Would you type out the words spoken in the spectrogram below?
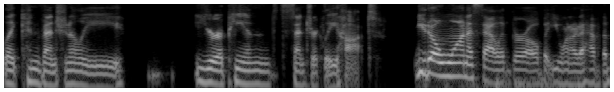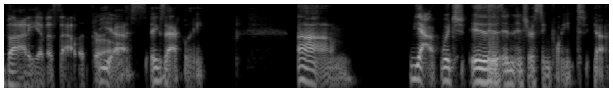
like conventionally European centrically hot. You don't want a salad girl, but you want her to have the body of a salad girl. Yes, exactly. Um yeah, which is an interesting point. Yeah.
